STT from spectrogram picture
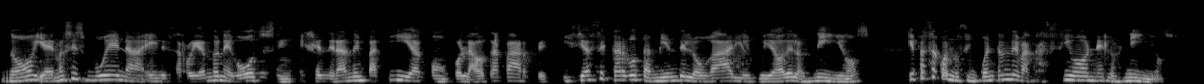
¿no? Y además es buena en desarrollando negocios, en, en generando empatía con, con, la otra parte, y se hace cargo también del hogar y el cuidado de los niños, ¿Qué pasa cuando se encuentran de vacaciones los niños?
